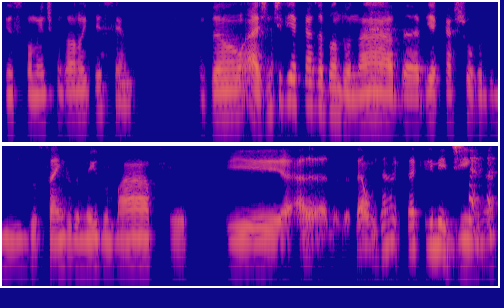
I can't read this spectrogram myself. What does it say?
Principalmente quando estava anoitecendo. Então, a gente via casa abandonada, via cachorro do, do, saindo do meio do mato, e dá, dá, dá aquele medinho, né?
